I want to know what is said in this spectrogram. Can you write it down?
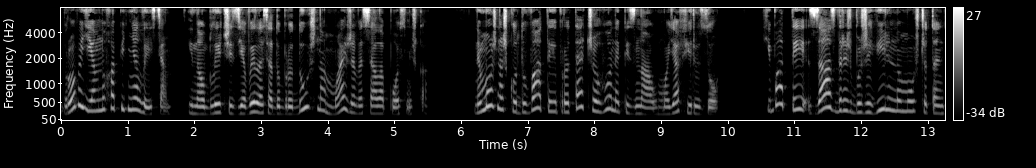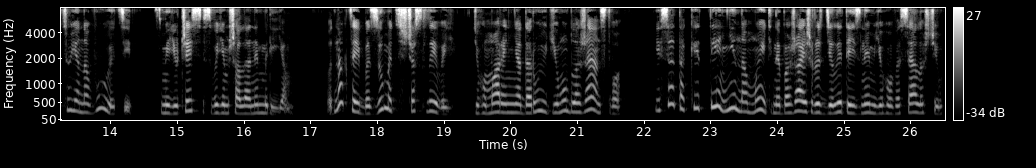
Брови євнуха піднялися, і на обличчі з'явилася добродушна, майже весела посмішка. Не можна шкодувати і про те, чого не пізнав, моя фірюзо. Хіба ти заздриш божевільному, що танцює на вулиці, сміючись своїм шаленим мріям? Однак цей безумець щасливий, його марення дарують йому блаженство, і все таки ти ні на мить не бажаєш розділити із ним його веселощів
